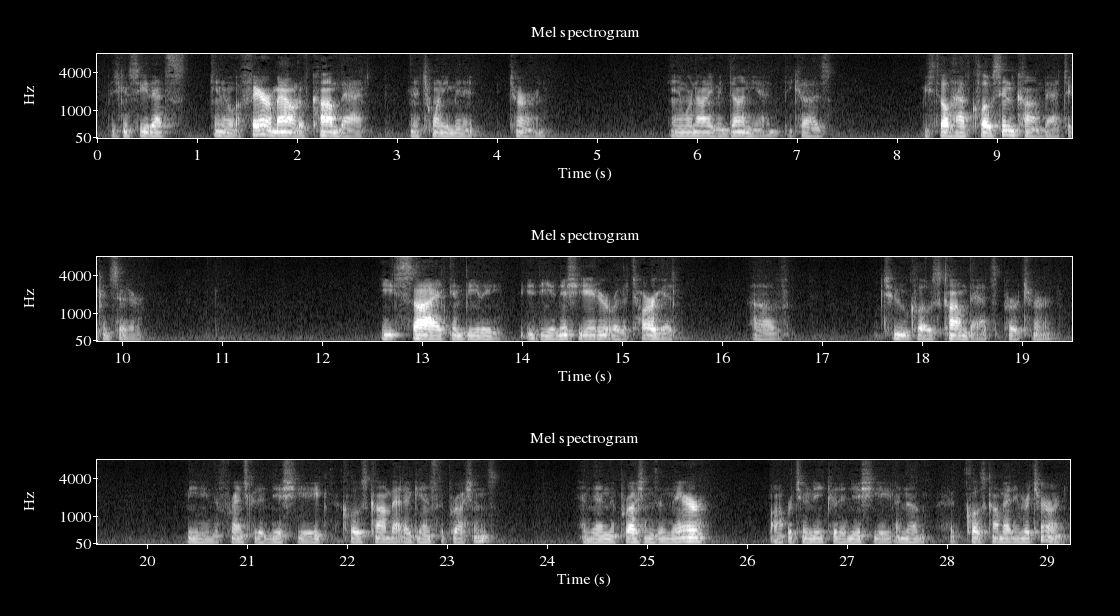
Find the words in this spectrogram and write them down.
But you can see that's you know a fair amount of combat in a 20 minute turn. And we're not even done yet because we still have close in combat to consider. Each side can be the, the initiator or the target of two close combats per turn, meaning the French could initiate a close combat against the Prussians, and then the Prussians in their opportunity could initiate another uh, close combat in return,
